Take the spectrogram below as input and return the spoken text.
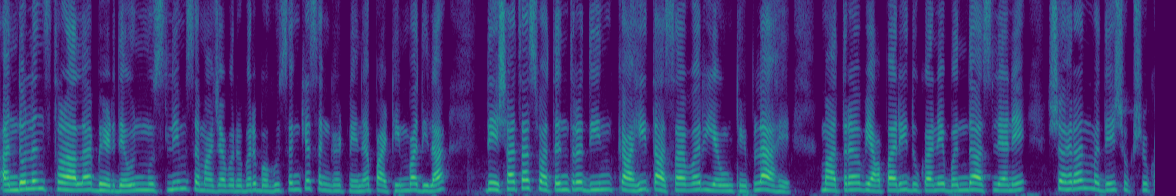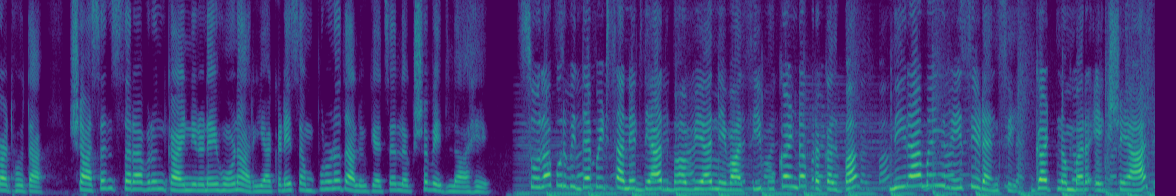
आंदोलन स्थळाला भेट देऊन मुस्लिम समाजाबरोबर बहुसंख्य संघटनेनं पाठिंबा दिला. देशाचा स्वातंत्र्य दिन काही तासावर येऊन ठेपला आहे. मात्र व्यापारी दुकाने बंद असल्याने शहरांमध्ये शुकशुकाट होता. शासन स्तरावरून काय निर्णय होणार याकडे संपूर्ण तालुक्याचं लक्ष वेधलं आहे. सोलापूर विद्यापीठ सानिध्यात भव्य निवासी भूखंड प्रकल्प निरामय रेसिडेन्सी गट नंबर एकशे आठ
